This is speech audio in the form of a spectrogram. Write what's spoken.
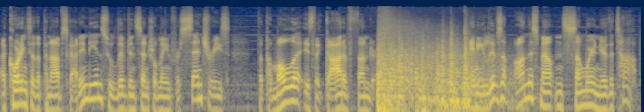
According to the Penobscot Indians who lived in central Maine for centuries, the Pamola is the god of thunder. And he lives up on this mountain somewhere near the top.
